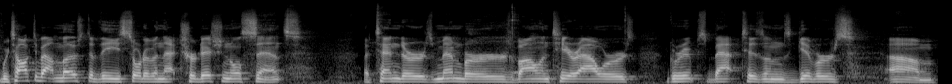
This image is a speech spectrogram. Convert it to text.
We talked about most of these sort of in that traditional sense attenders, members, volunteer hours, groups, baptisms, givers. Um,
